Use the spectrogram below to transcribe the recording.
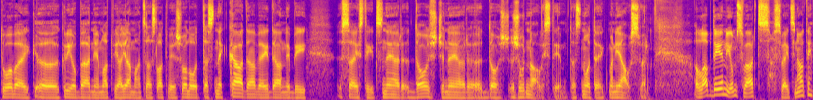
to, vai uh, Krievu bērniem Latvijā jāmācās latviešu valodu, tas nekādā veidā nebija saistīts ne ar dožu, ne ar uh, dožu žurnālistiem. Tas noteikti man jāuzsver. Labdien, jums vārds sveicināti!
